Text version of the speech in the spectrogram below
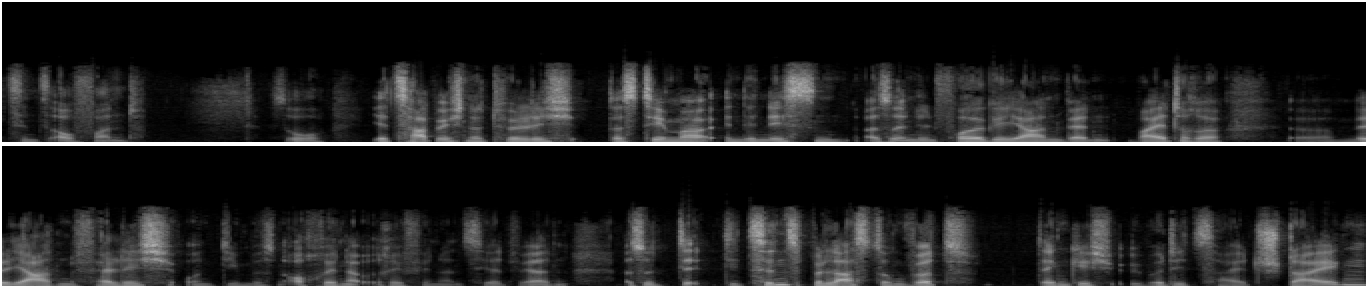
Zinsaufwand. So, jetzt habe ich natürlich das Thema in den nächsten, also in den Folgejahren werden weitere äh, Milliarden fällig und die müssen auch refinanziert werden. Also die Zinsbelastung wird denke ich, über die Zeit steigen.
